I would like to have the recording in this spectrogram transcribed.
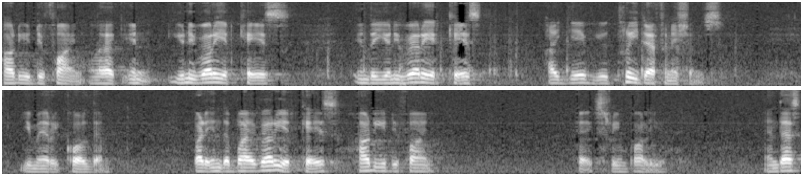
How do you define? Like in univariate case, in the univariate case, I gave you three definitions. You may recall them. But in the bivariate case, how do you define extreme value? And that's,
